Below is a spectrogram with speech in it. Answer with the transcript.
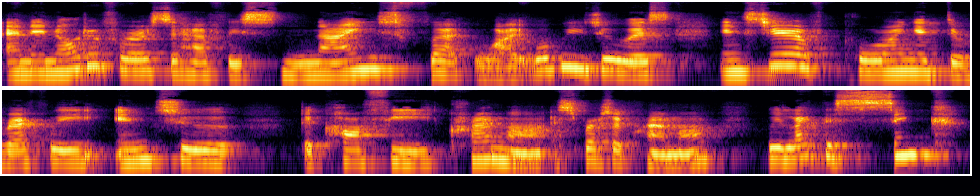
And in order for us to have this nice flat white, what we do is instead of pouring it directly into the coffee crema, espresso crema, we like to sink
